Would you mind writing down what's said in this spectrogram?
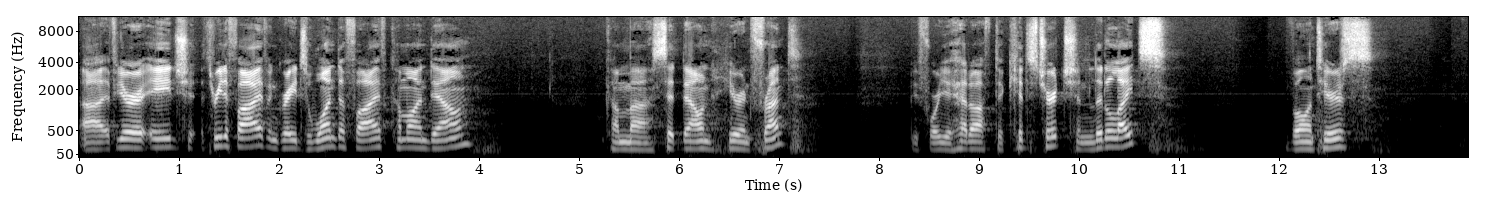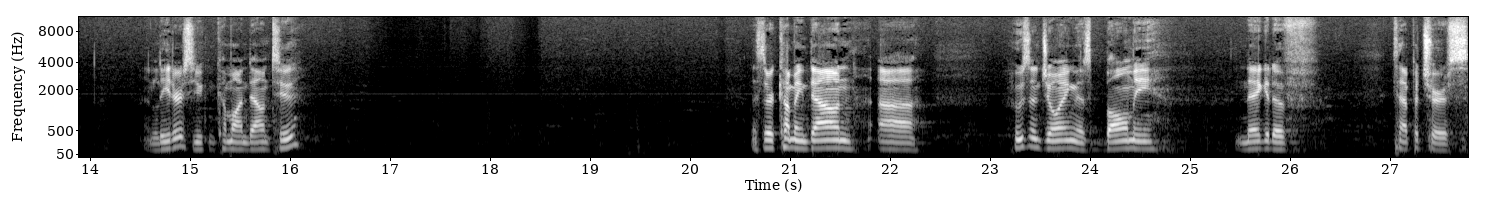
Uh, if you're age three to five and grades one to five, come on down. Come uh, sit down here in front before you head off to Kids Church and Little Lights. Volunteers and leaders, you can come on down too. As they're coming down, uh, who's enjoying this balmy negative temperatures?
